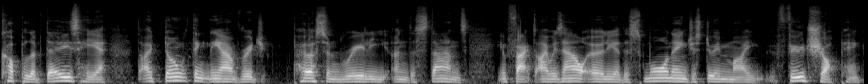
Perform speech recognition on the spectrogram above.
couple of days here that I don't think the average person really understands. In fact, I was out earlier this morning just doing my food shopping,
